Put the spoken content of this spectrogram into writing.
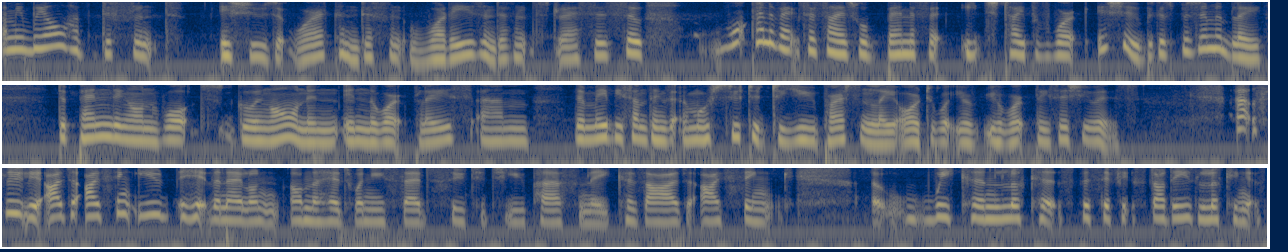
I mean, we all have different issues at work and different worries and different stresses. So, what kind of exercise will benefit each type of work issue? Because presumably, depending on what's going on in, in the workplace, um, there may be some things that are more suited to you personally or to what your, your workplace issue is. Absolutely. I, I think you hit the nail on, on the head when you said suited to you personally, because I, I think uh, we can look at specific studies looking at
